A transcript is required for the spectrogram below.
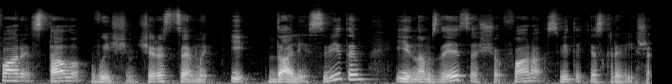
фари стало вищим. Через це ми і далі світимо, і нам здається, що фара світить яскравіше.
